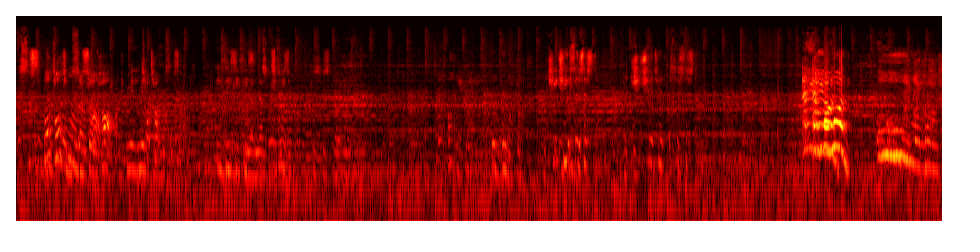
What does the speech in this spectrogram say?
The is the bottom bottom one's so so hard. hard. I mean, the top top one's hard. hard. Easy, easy, Easy, easy, easy, easy, easy. Because they're like. Oh my. Oh my god. I cheated, Cheated the system. I cheated I! Oh my gosh.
